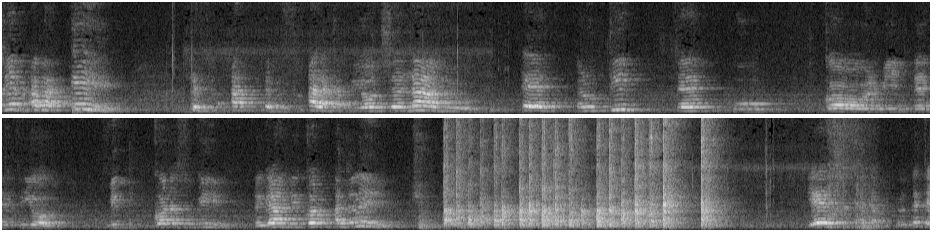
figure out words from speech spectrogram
ברוכים הבאים למפעל הכפיות שלנו. לנו טיפ הוא כל מיני כפיות, מכל הסוגים וגם מכל הגלים. יש כפיות לתה,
